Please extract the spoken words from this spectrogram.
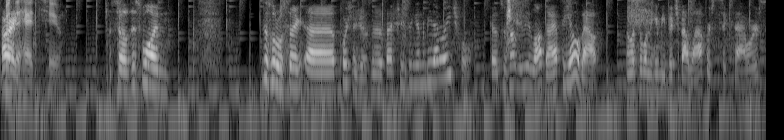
but right. the heads too. So this one, this little seg- uh, portion of Joe's notes actually isn't going to be that rageful because there's not really a lot that I have to yell about. Unless you want to hear me bitch about WoW for six hours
